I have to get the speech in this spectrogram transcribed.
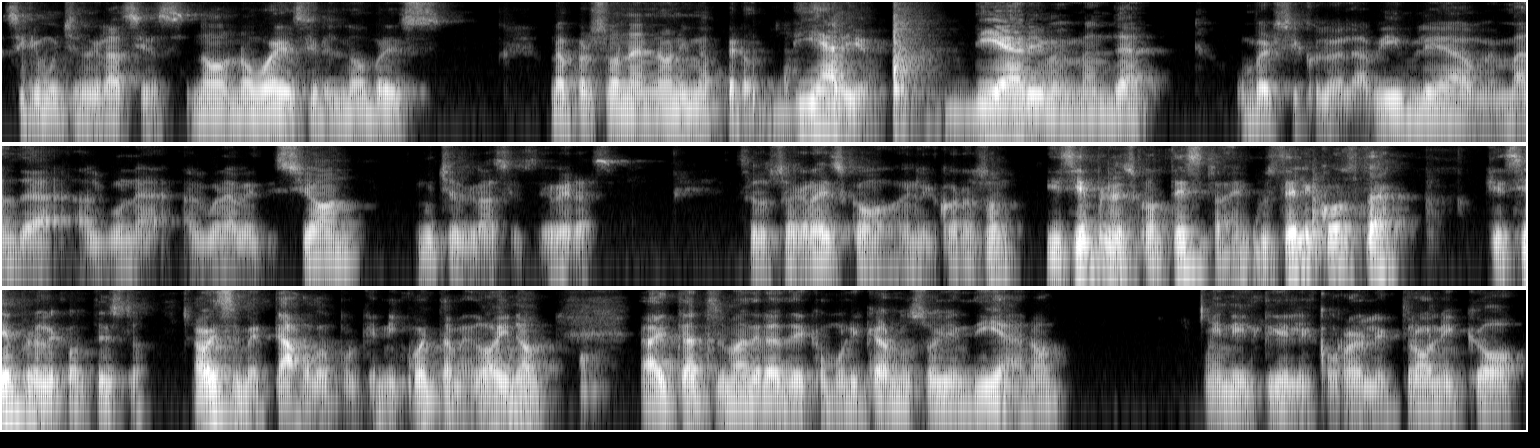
Así que muchas gracias. No, no voy a decir el nombre, es una persona anónima, pero diario, diario me manda un versículo de la Biblia o me manda alguna, alguna bendición Muchas gracias, de veras. Se los agradezco en el corazón. Y siempre les contesto, ¿eh? Usted le consta que siempre le contesto. A veces me tardo porque ni cuenta me doy, ¿no? Hay tantas maneras de comunicarnos hoy en día, ¿no? En el, correo electrónico,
